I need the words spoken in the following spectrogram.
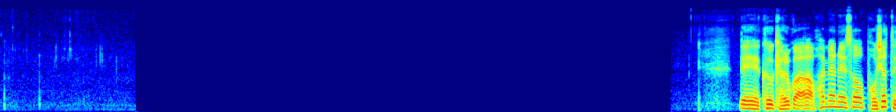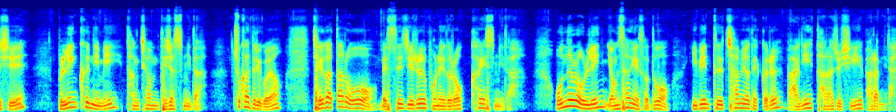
네, 그 결과 화면에서 보셨듯이 블링크님이 당첨되셨습니다. 축하드리고요. 제가 따로 메시지를 보내도록 하겠습니다. 오늘 올린 영상에서도 이벤트 참여 댓글을 많이 달아주시기 바랍니다.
